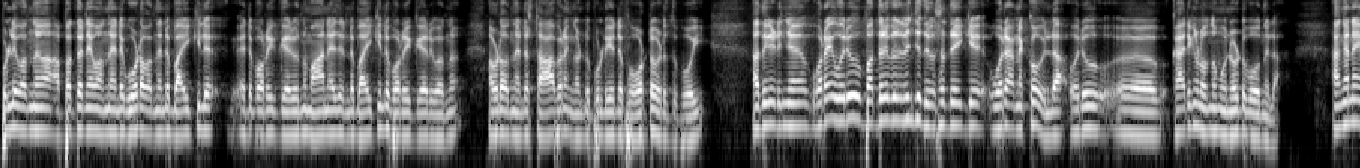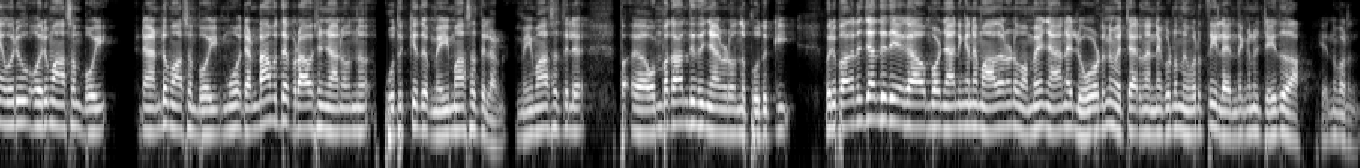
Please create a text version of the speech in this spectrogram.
പുള്ളി വന്ന് അപ്പം തന്നെ വന്ന് എന്റെ കൂടെ വന്ന് എന്റെ ബൈക്കിൽ എന്റെ പുറകിൽ കയറി വന്ന് മാനേജറിന്റെ ബൈക്കിന്റെ പുറകിൽ കയറി വന്ന് അവിടെ വന്ന് എന്റെ സ്ഥാപനം കണ്ടു. പുള്ളി എന്റെ ഫോട്ടോ എടുത്ത് പോയി. അത് കഴിഞ്ഞ് കുറേ ഒരു പത്ത് പതിനഞ്ച് ദിവസത്തേക്ക് ഒരു ഇല്ല. ഒരു കാര്യങ്ങളൊന്നും മുന്നോട്ട് പോകുന്നില്ല. അങ്ങനെ ഒരു ഒരു മാസം പോയി. രണ്ട് മാസം പോയി. മൂ രണ്ടാമത്തെ പ്രാവശ്യം ഞാനൊന്ന് പുതുക്കിയത് മെയ് മാസത്തിലാണ്. മെയ് മാസത്തിൽ ഒമ്പതാം തീയതി ഞാനിവിടെ ഒന്ന് പുതുക്കി. ഒരു പതിനഞ്ചാം തീയതി ഒക്കെ ആകുമ്പോൾ ഞാനിങ്ങനെ മാതാവിനോട് അമ്മയെ ഞാൻ ലോഡിന് വെച്ചായിരുന്നു. എന്നെക്കൊണ്ട് നിവൃത്തിയില്ല. എന്തെങ്കിലും ചെയ്തതാ എന്ന് പറഞ്ഞു.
